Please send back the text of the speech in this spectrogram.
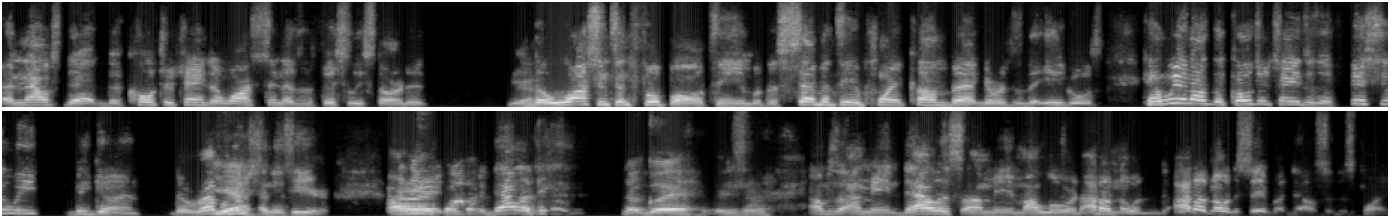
announce that the culture change in Washington has officially started? Yeah. The Washington football team with a 17 point comeback versus the Eagles. Can we announce the culture change has officially begun? The revolution is here. I All think- right, well, Dallas. I think- No, go ahead. What you saying? I'm I mean Dallas. I mean, my lord, I don't know. What, I don't know what to say about Dallas at this point.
